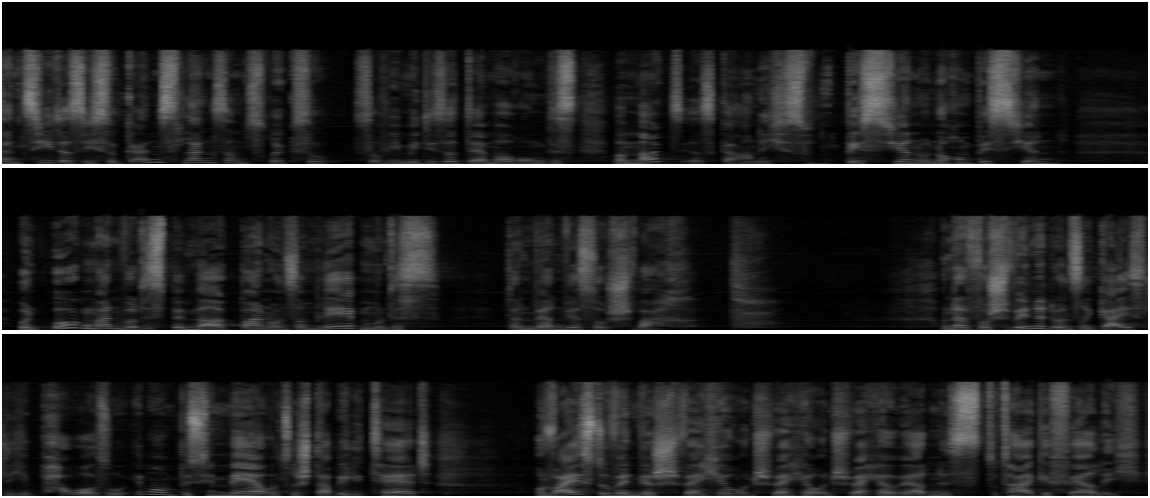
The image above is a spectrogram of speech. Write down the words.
dann zieht er sich so ganz langsam zurück, so, so wie mit dieser Dämmerung. Das, man merkt es erst gar nicht, so ein bisschen und noch ein bisschen. Und irgendwann wird es bemerkbar in unserem Leben und das, dann werden wir so schwach. Und dann verschwindet unsere geistliche Power so immer ein bisschen mehr, unsere Stabilität Und weißt du, wenn wir schwächer und schwächer und schwächer werden, ist es total gefährlich.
